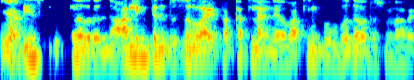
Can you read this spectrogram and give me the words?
அப்படின்னு சொல்லிட்டு அவர் இந்த ஆர்லிங்டன் ரிசர்வாயர் பக்கத்துல அங்க வாக்கிங் போகும்போது அவர் சொன்னாரு.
